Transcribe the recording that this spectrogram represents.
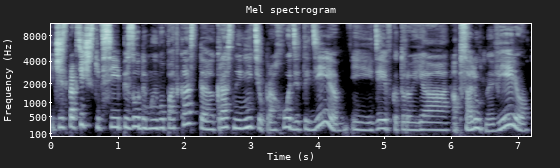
И через практически все эпизоды моего подкаста красной нитью проходит идея, и идея, в которую я абсолютно верю,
